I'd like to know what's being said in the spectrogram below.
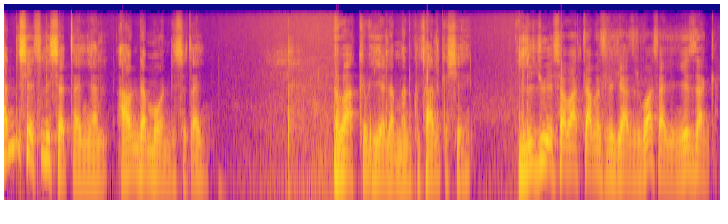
አንድ ሴት ልጅ ሰጠኛል፣ አሁን ደግሞ ወንድ ስጠኝ እባክህ ብዬ ለመንኩት አልቅሼ። ልጁ የሰባት ዓመት ልጅ አድርጎ አሳየኝ። የዛን ቀን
